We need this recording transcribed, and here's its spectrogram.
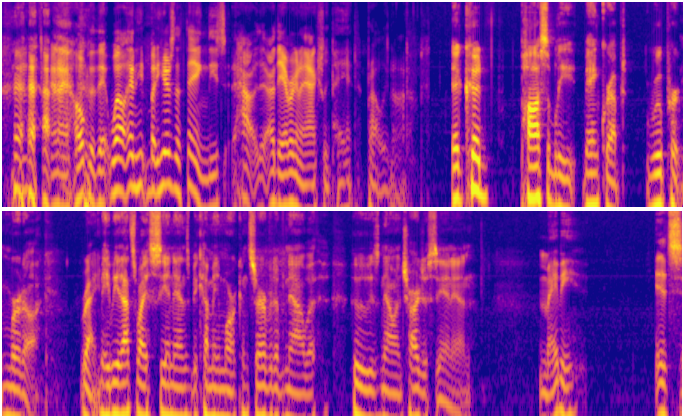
and I hope that they well. And but here's the thing: these how are they ever going to actually pay it? Probably not. It could possibly bankrupt Rupert Murdoch. Right. Maybe that's why CNN's becoming more conservative now with who is now in charge of CNN. Maybe. It's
